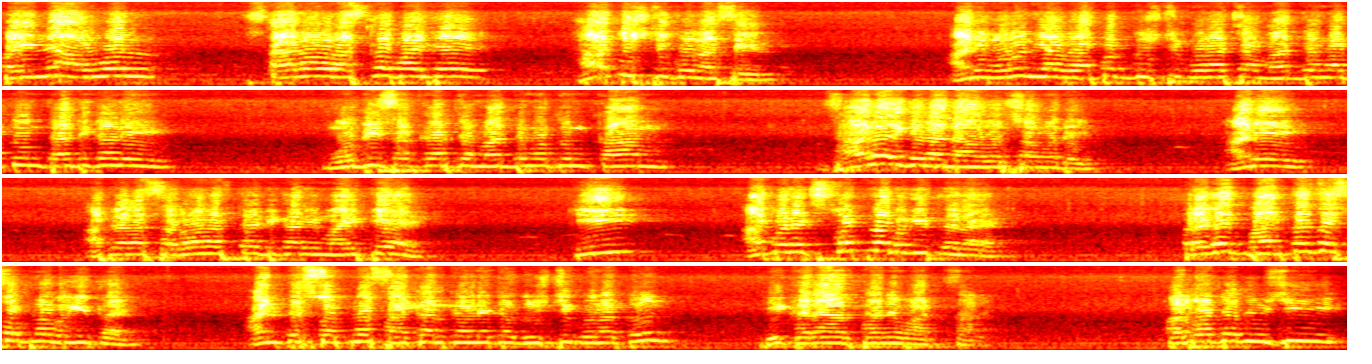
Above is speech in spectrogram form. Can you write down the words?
पहिल्या अव्वल स्थानावर असलं पाहिजे हा दृष्टिकोन असेल. आणि म्हणून या व्यापक दृष्टिकोनाच्या माध्यमातून त्या ठिकाणी मोदी सरकारच्या माध्यमातून काम झालंय गेल्या दहा वर्षामध्ये. आणि आपल्याला सर्वांनाच त्या ठिकाणी माहिती आहे की आपण एक स्वप्न बघितलेलं आहे. प्रगत भारताचं स्वप्न बघितलंय. आणि ते स्वप्न साकार करण्याच्या दृष्टिकोनातून ही खऱ्या अर्थाने वाटचाल आहे परवाच्या दिवशी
